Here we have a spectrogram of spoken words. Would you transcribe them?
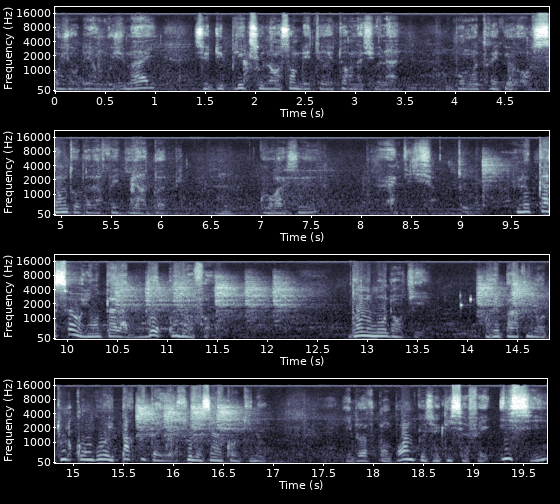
aujourd'hui en Boujumaï se duplique sur l'ensemble du territoire national pour montrer qu'au centre de l'Afrique, il y a un peuple courageux et intelligent. Le Kassa oriental a beaucoup d'enfants dans le monde entier, répartis dans tout le Congo et partout ailleurs, sur les cinq continents. Ils doivent comprendre que ce qui se fait ici,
